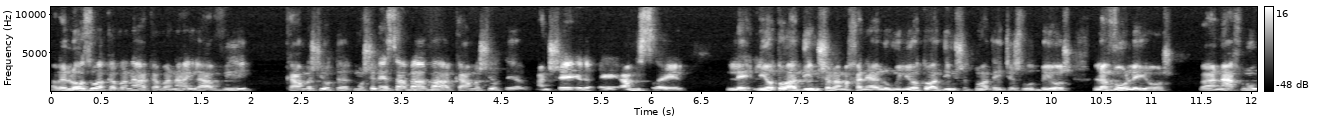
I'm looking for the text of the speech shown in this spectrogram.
הרי לא זו הכוונה, הכוונה היא להביא כמה שיותר, כמו שנעשה בעבר, כמה שיותר אנשי אה, עם ישראל להיות אוהדים של המחנה הלאומי, להיות אוהדים של תנועת ההתיישבות ביו"ש, לבוא ליו"ש, ואנחנו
